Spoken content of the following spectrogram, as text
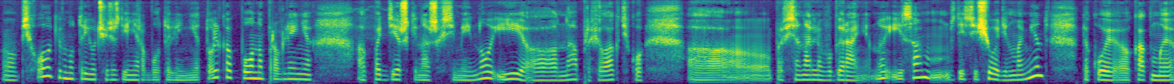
э, психологи внутри учреждения работали не только по направлению а, поддержки наших семей, но и на профилактику профессионального выгорания. Ну и сам здесь еще один момент такой, как мы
